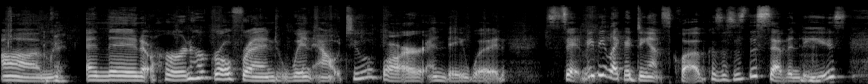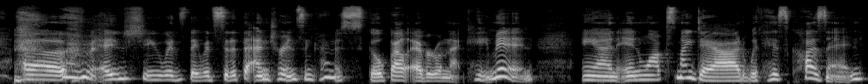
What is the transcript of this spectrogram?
Um, okay. And then her and her girlfriend went out to a bar and they would sit, maybe like a dance club, because this is the 70s. Mm-hmm. Um, and she would, they would sit at the entrance and kind of scope out everyone that came in. And in walks my dad with his cousin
